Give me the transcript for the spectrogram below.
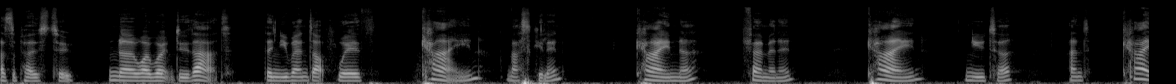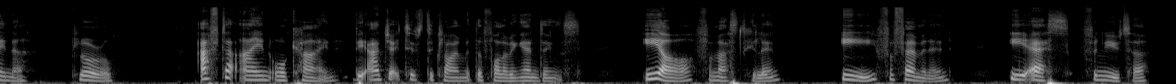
as opposed to no, I won't do that, then you end up with kein, masculine, keine, feminine, kein, neuter, and keine, plural. After ein or kein, the adjectives decline with the following endings. er for masculine, e for feminine, es for neuter,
